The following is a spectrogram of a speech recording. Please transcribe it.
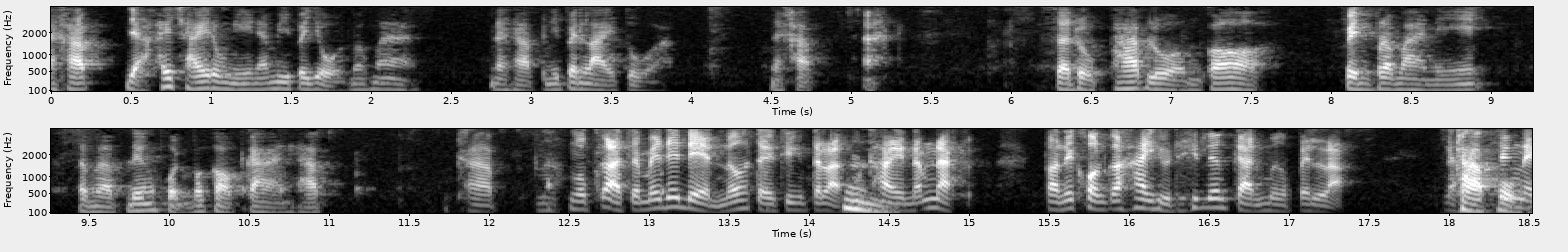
นะครับอยากให้ใช้ตรงนี้นะมีประโยชน์มากๆนะครับ อันนี้เป็นลายตัวนะครับสรุปภาพรวมก็เป็นประมาณนี้สำหรับเรื่องผลประกอบการครับครับงบก็อาจจะไม่ได้เด่นเนาะแต่จริงตลาดหุ้นไทยน้ำหนัก ตอนนี้คนก็ให้อยู่ที่เรื่องการเมืองเป็นหลักนะครับซึ่งใน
